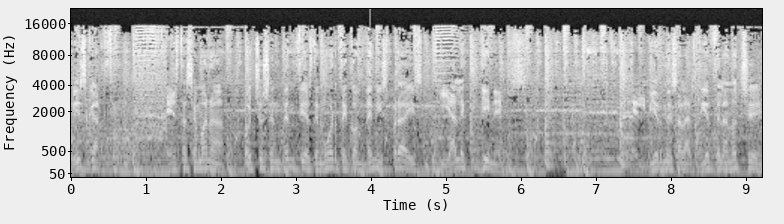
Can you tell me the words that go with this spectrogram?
Luis García. Esta semana, ocho sentencias de muerte con Dennis Price y Alec Guinness. El viernes a las 10 de la noche,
